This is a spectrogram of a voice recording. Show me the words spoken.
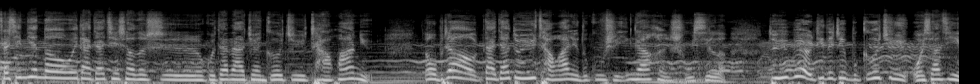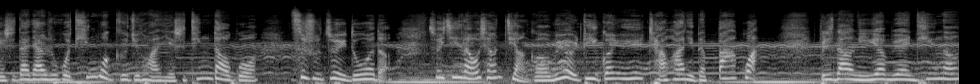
在今天呢，为大家介绍的是国家大剧院歌剧《茶花女》。那我不知道大家对于茶花女的故事应该很熟悉了。对于威尔第的这部歌剧，我相信也是大家如果听过歌剧的话，也是听到过次数最多的。所以接下来我想讲个威尔第关于茶花女的八卦，不知道你愿不愿意听呢？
